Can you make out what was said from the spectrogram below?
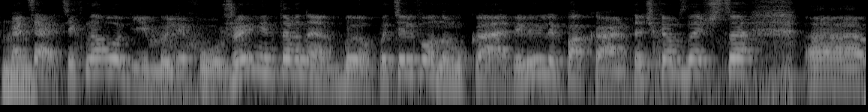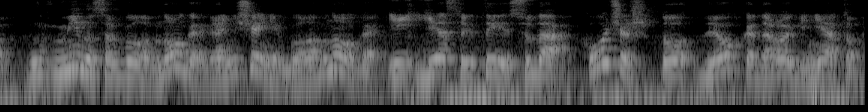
Mm-hmm. Хотя технологии были хуже, интернет был по телефонному кабелю или по карточкам, значит, э, минусов было много, ограничений было много. И если ты сюда хочешь, то легкой дороги нету.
